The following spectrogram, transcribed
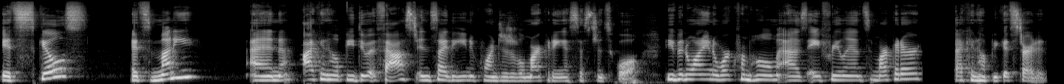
It's skills, it's money, and I can help you do it fast inside the Unicorn Digital Marketing Assistant School. If you've been wanting to work from home as a freelance marketer, I can help you get started.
